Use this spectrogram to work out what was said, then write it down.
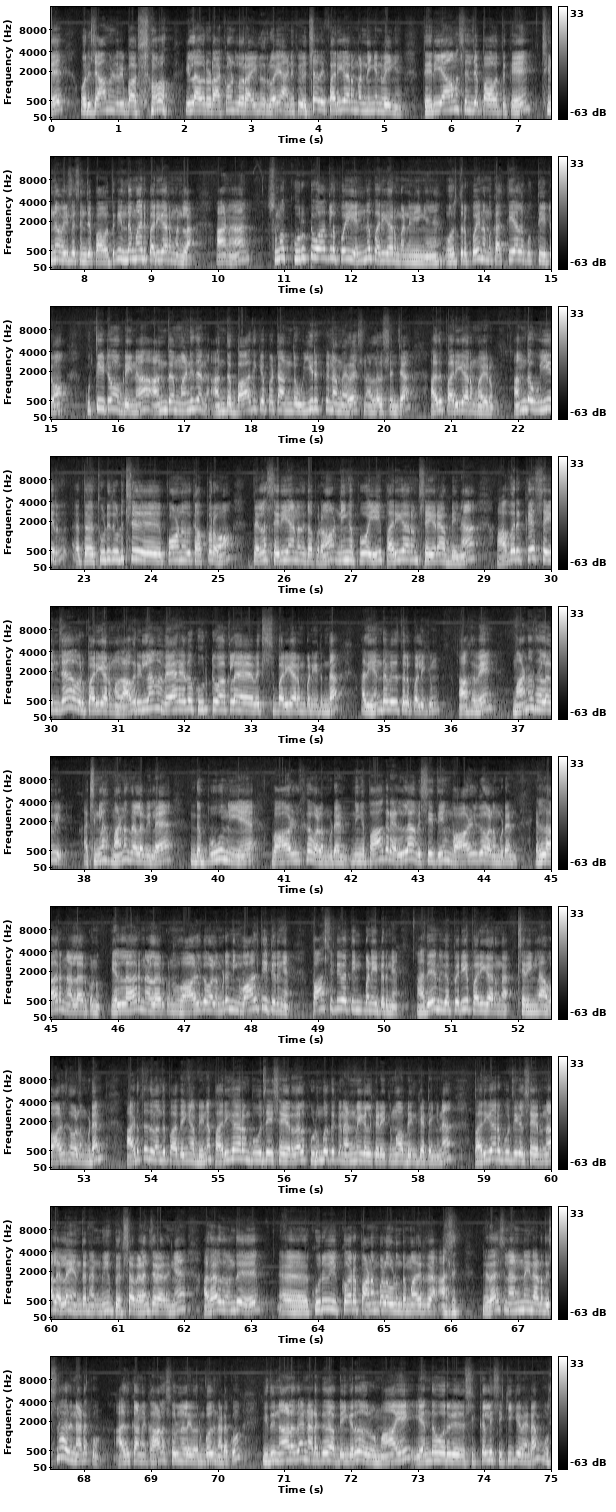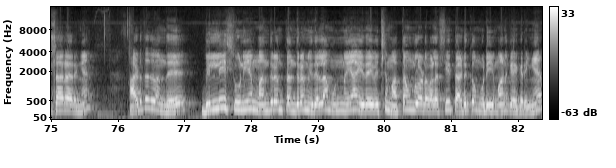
ஒரு ஜாமினரி பாக்ஸோ இல்லை அவரோட அக்கௌண்ட்டில் ஒரு ஐநூறுரூவாயை அனுப்பி வச்சு அதை பரிகாரம் பண்ணீங்கன்னு வைங்க. தெரியாமல் செஞ்ச பாவத்துக்கு சின்ன வயசில் செஞ்ச பாவத்துக்கு இந்த மாதிரி பரிகாரம் பண்ணலாம். ஆனால் சும்மா குருட்டு வாக்கில் போய் என்ன பரிகாரம் பண்ணுவீங்க? ஒருத்தர் போய் நம்ம கத்தியால் குத்திட்டோம். குத்திட்டோம் அப்படின்னா அந்த மனிதன் அந்த பாதிக்கப்பட்ட அந்த உயிருக்கு நம்ம ஏதாச்சும் நல்லது செஞ்சால் அது பரிகாரம் ஆயிரும் அந்த உயிர் த- துடி துடிச்சு போனதுக்கப்புறம் இதெல்லாம் சரியானதுக்கப்புறம் நீங்கள் போய் பரிகாரம் செய்கிற அப்படின்னா அவருக்கே செஞ்சால் ஒரு பரிகாரம் ஆகும் அவர் இல்லாமல் வேறு ஏதோ குருட்டு வாக்கில் வச்சு பரிகாரம் பண்ணிட்டு இருந்தால் அது எந்த விதத்தில் பலிக்கும் ஆகவே மனதளவில் ஆச்சுங்களா? மனதளவில் இந்த பூமியை வாழ்க வளமுடன். நீங்கள் பார்க்குற எல்லா விஷயத்தையும் வாழ்க வளமுடன். எல்லாரும் நல்லா இருக்கணும். எல்லாரும் நல்லா இருக்கணும். வாழ்க வளமுடன். நீங்கள் வாழ்த்திட்டு இருங்க. பாசிட்டிவாக திங்க் பண்ணிட்டு இருங்க. அதே மிகப்பெரிய பரிகாரம் தான். சரிங்களா? வாழ்க வளமுடன். அடுத்தது வந்து பார்த்தீங்க அப்படின்னா பரிகாரம் பூஜை செய்கிறதால குடும்பத்துக்கு நன்மைகள் கிடைக்குமா அப்படின்னு கேட்டிங்கன்னா பரிகார பூஜைகள் செய்கிறதுனால எல்லாம் எந்த நன்மையும் பெருசாக விளைஞ்சிடாதுங்க அதாவது வந்து குருவி உட்கார பணம்பழம் உளுந்த மாதிரி தான். அது ஏதாச்சும் நன்மை நடந்துச்சுன்னா அது நடக்கும். அதுக்கான கால சூழ்நிலை வரும்போது நடக்கும். இதனால தான் நடக்குது அப்படிங்கிறது ஒரு மாயை எந்த ஒரு சிக்கல்லையும் சிக்கிக்க வேண்டாம். உஷாராக இருங்க. அடுத்தது வந்து பில்லி சூனியம் மந்திரம் தந்திரம் இதெல்லாம் உண்மையாக இதை வச்சு மற்றவங்களோட வளர்ச்சியை தடுக்க முடியுமான்னு கேட்குறீங்க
